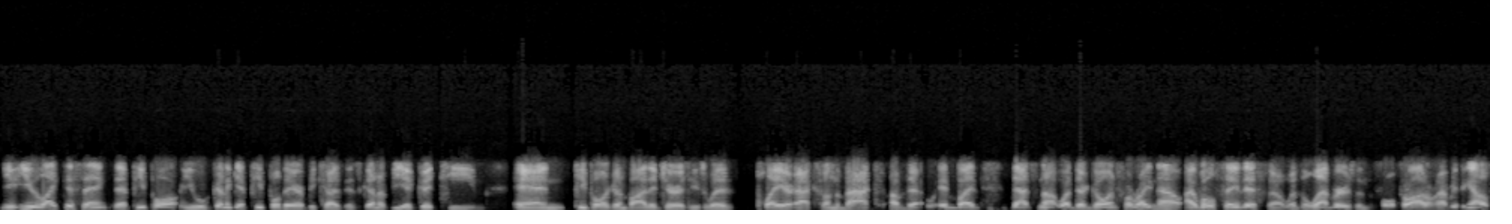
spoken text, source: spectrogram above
you you like to think that people you're going to get people there because it's going to be a good team and people are going to buy the jerseys with player X on the back of the but that's not what they're going for right now. I will say this though, with the levers and the full throttle and everything else,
